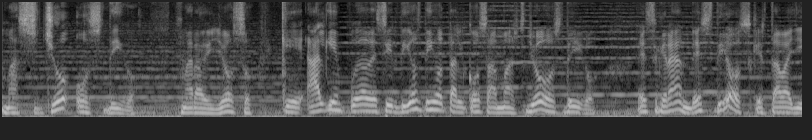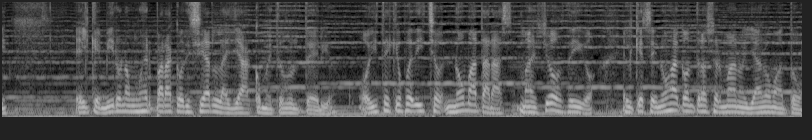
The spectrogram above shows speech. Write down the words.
Mas yo os digo, maravilloso, que alguien pueda decir, Dios dijo tal cosa, mas yo os digo. Es grande, es Dios que estaba allí. El que mira a una mujer para codiciarla ya cometió adulterio. Oíste que fue dicho, no matarás, mas yo os digo, el que se enoja contra su hermano ya lo mató.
